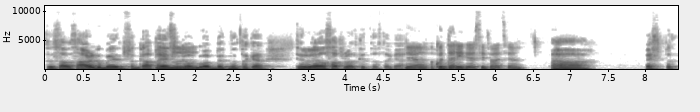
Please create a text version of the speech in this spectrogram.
tu savus argumentus un kāpēc mm -hmm. un kaut Mhm. ko, bet, nu, tā kā, tev reāli saprot, ka tas tā kā. jā. Ko darīt tajā situācijā? Uh, es pat,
